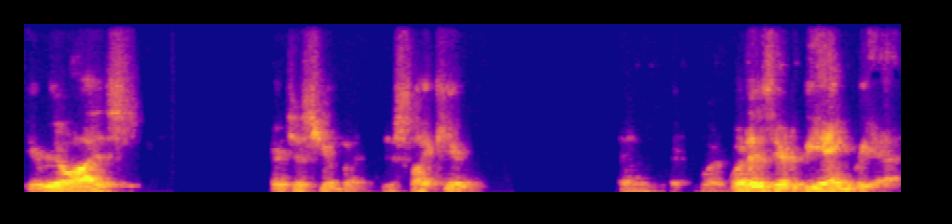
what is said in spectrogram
you realize they're just human, just like you. And what, is there to be angry at?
